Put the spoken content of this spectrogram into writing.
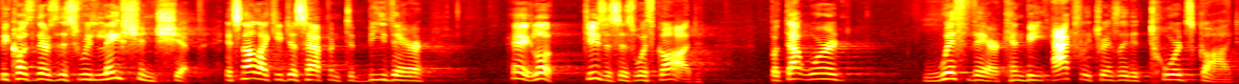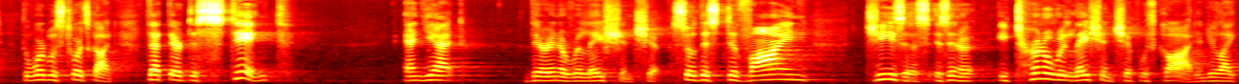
Because there's this relationship. It's not like he just happened to be there. Hey, look, Jesus is with God. But that word with there can be actually translated towards God. The word was towards God. That they're distinct and yet they're in a relationship. So this divine Jesus is in an eternal relationship with God. And you're like,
